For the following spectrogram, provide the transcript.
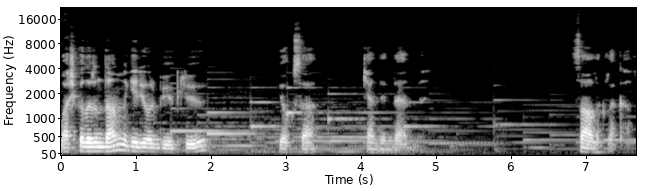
Başkalarından mı geliyor büyüklüğü yoksa kendinden mi? Sağlıkla kal.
